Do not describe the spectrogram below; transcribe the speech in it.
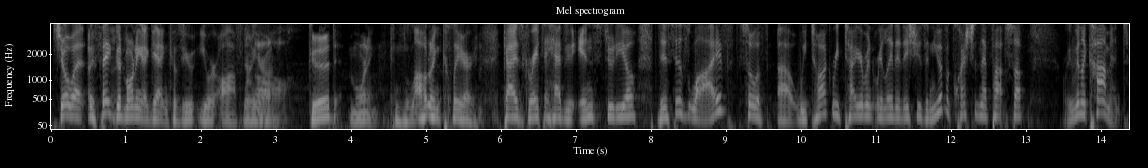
Joe, uh, say good morning again because you, you were off. Now you're on. Good morning. loud and clear. Guys, great to have you in studio. This is live. So if uh, we talk retirement related issues and you have a question that pops up or even a comment,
